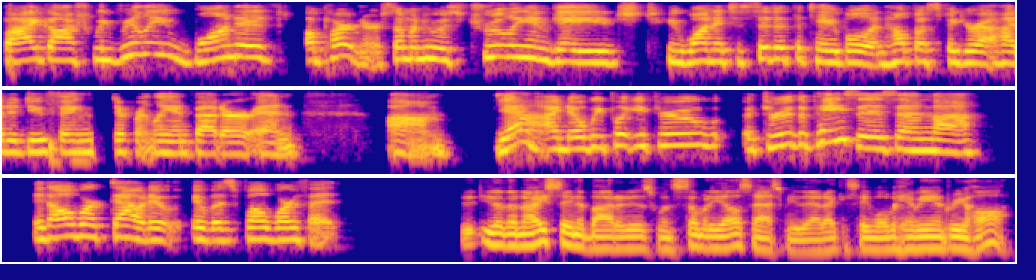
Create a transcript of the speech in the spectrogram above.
by gosh, we really wanted a partner, someone who was truly engaged, who wanted to sit at the table and help us figure out how to do things differently and better. And um, yeah, I know we put you through through the paces, and uh, it all worked out. It it was well worth it. You know, the nice thing about it is when somebody else asks me that, I can say, "Well, we have Andrea Hall."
